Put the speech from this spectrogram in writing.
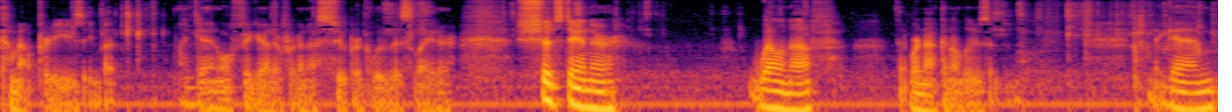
come out pretty easy, but again, we'll figure out if we're gonna super glue this later. Should stay in there well enough that we're not gonna lose it. And again,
